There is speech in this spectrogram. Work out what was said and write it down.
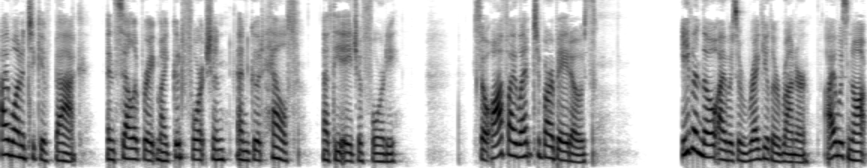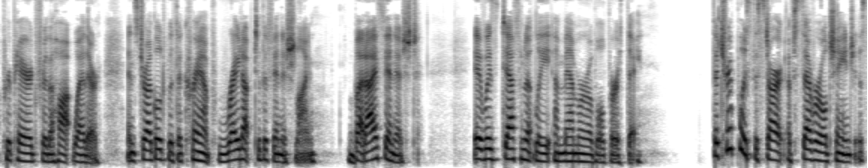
I wanted to give back and celebrate my good fortune and good health at the age of 40. So off I went to Barbados. Even though I was a regular runner, I was not prepared for the hot weather and struggled with a cramp right up to the finish line. But I finished. It was definitely a memorable birthday. The trip was the start of several changes.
